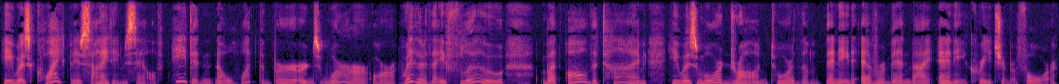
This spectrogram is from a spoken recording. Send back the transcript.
he was quite beside himself. He didn't know what the birds were or whither they flew, but all the time he was more drawn toward them than he'd ever been by any creature before.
